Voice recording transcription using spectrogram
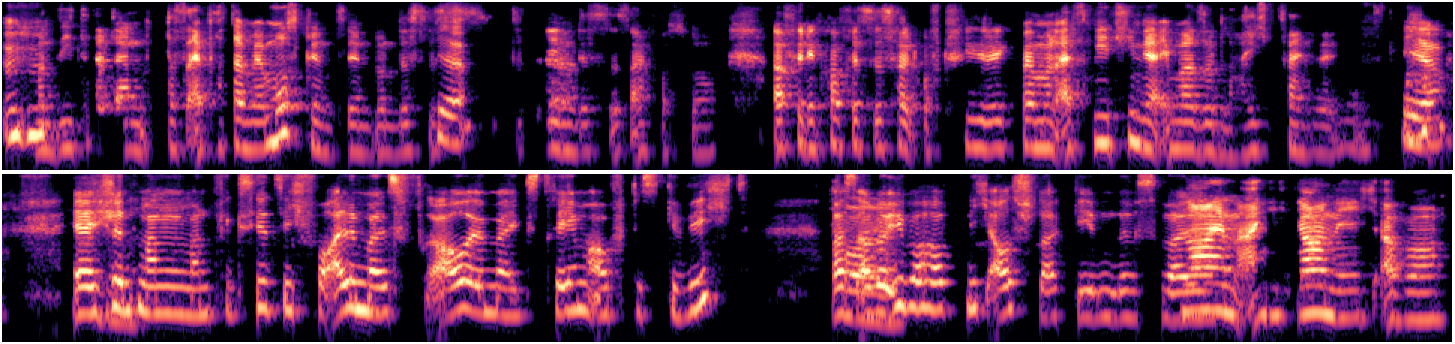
mhm. man sieht halt dann, dass einfach da mehr Muskeln sind und das ist ja. deswegen, das ist einfach so. Aber für den Kopf ist es halt oft schwierig, weil man als Mädchen ja immer so leicht sein will. Ja, ja ich finde, man, man fixiert sich vor allem als Frau immer extrem auf das Gewicht was Voll. aber überhaupt nicht ausschlaggebend ist. Weil, Nein, eigentlich gar nicht, aber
